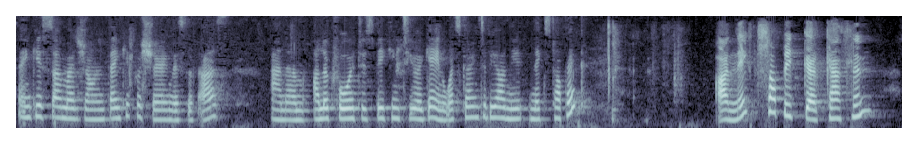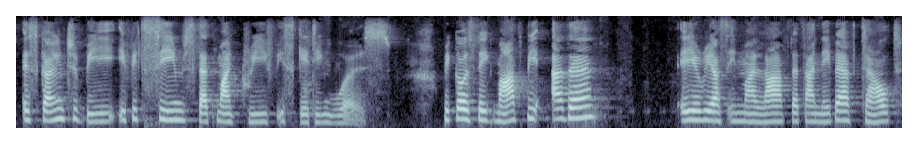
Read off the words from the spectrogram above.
Thank you so much, Jeanne. Thank you for sharing this with us. And um, I look forward to speaking to you again. What's going to be our new, next topic? Our next topic, uh, Kathleen, is going to be if it seems that my grief is getting worse. Because there might be other areas in my life that I never have dealt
